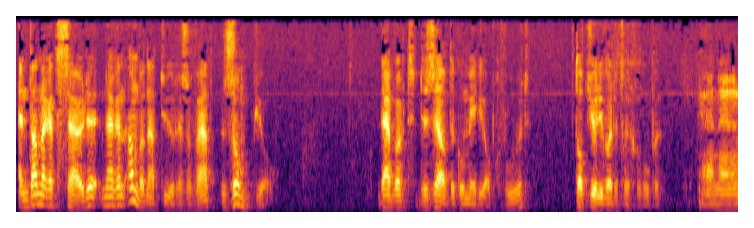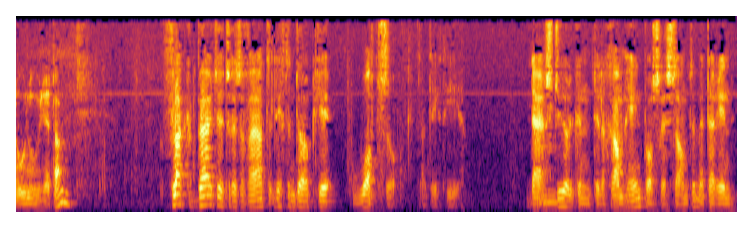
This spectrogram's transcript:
En dan naar het zuiden, naar een ander natuurreservaat, Zompio. Daar wordt dezelfde komedie opgevoerd, tot jullie worden teruggeroepen. En eh, hoe doen we dat dan? Vlak buiten het reservaat ligt een dorpje Watso. Dat ligt hier. Daar stuur ik een telegram heen, postrestanten, met daarin...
